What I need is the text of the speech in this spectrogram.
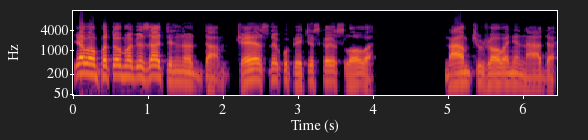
Я вам потом обязательно отдам, честное купеческое слово. Нам чужого не надо.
